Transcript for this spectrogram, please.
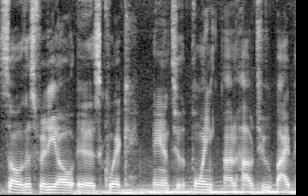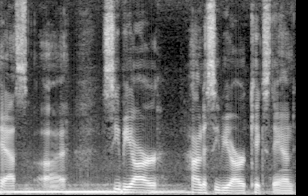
So this video is quick and to the point on how to bypass uh, CBR, Honda CBR kickstand.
